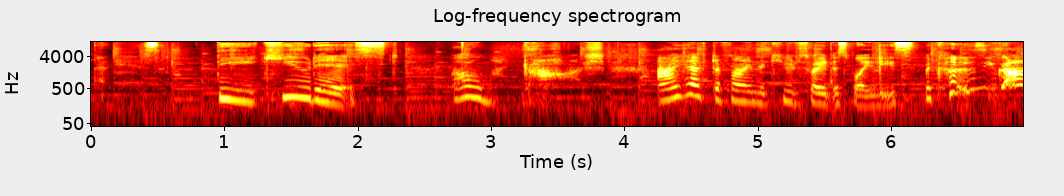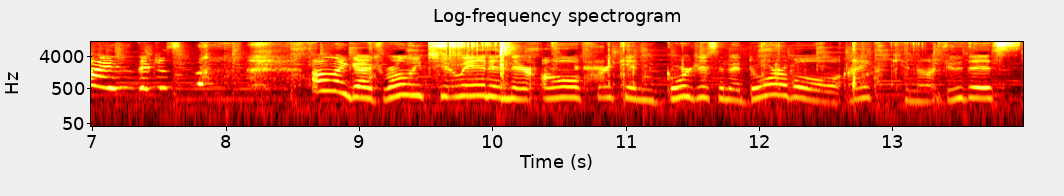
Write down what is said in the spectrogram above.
That is the cutest. Oh my gosh. I have to find the cutest way to display these because you guys, they're just, Oh my gosh, we're only two in and they're all freaking gorgeous and adorable. I cannot do this.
